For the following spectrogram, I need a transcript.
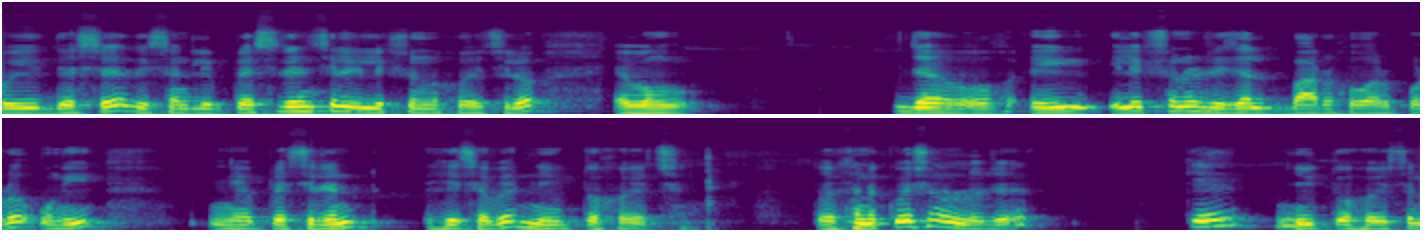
ওই দেশে রিসেন্টলি প্রেসিডেন্সিয়াল ইলেকশন হয়েছিল এবং যে এই ইলেকশনের রেজাল্ট বার হওয়ার পরে উনি প্রেসিডেন্ট হিসেবে নিযুক্ত হয়েছেন। তো এখানে কোয়েশন হলো যে, কে নিযুক্ত হয়েছেন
